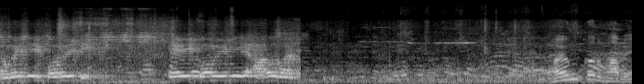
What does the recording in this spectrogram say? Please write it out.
কমিটির কমিটি, এই কমিটির আহ্বান ভয়ঙ্করভাবে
